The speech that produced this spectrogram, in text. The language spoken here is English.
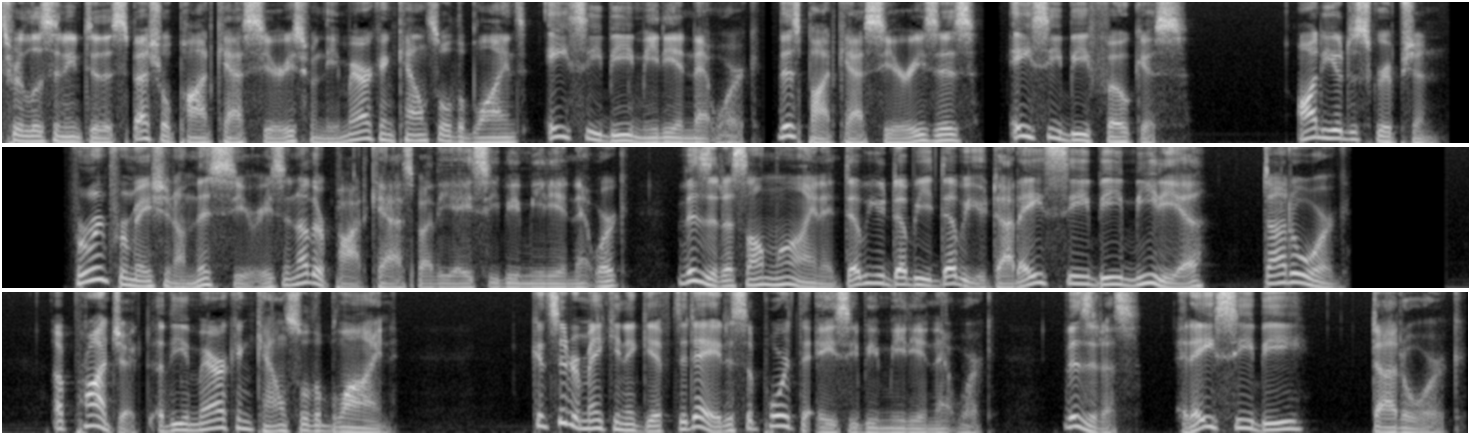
Thanks for listening to this special podcast series from the American Council of the Blind's ACB Media Network. This podcast series is ACB Focus. Audio description. For information on this series and other podcasts by the ACB Media Network, visit us online at www.acbmedia.org. A project of the American Council of the Blind. Consider making a gift today to support the ACB Media Network. Visit us at acb.org.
